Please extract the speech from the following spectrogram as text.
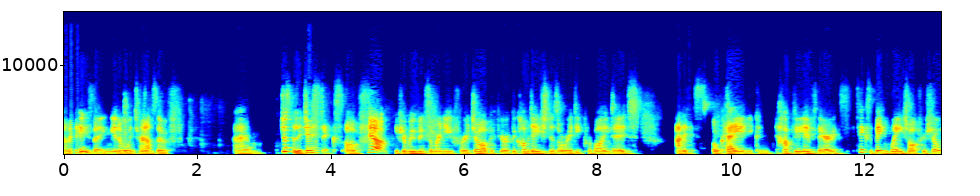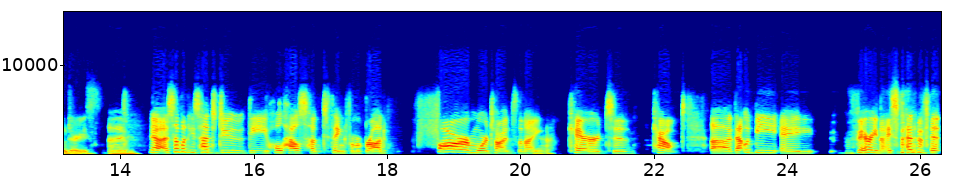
amazing, you know, in terms of um, just the logistics of Yeah. if you're moving somewhere new for a job, if your accommodation is already provided and it's okay and you can happily live there, it's, it takes a big weight off your shoulders. Um, Yeah. As someone who's had to do the whole house hunt thing from abroad far more times than I yeah. care to count, uh, that would be a very nice benefit.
